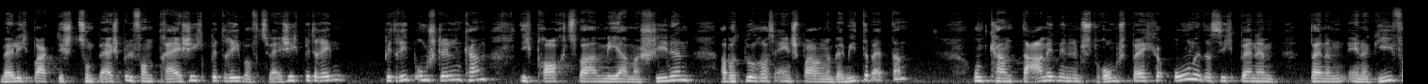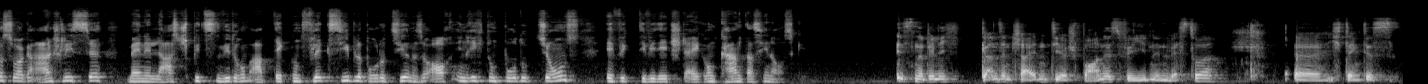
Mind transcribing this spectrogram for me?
Weil ich praktisch zum Beispiel von Dreischichtbetrieb auf Zweischichtbetrieb Betrieb umstellen kann. Ich brauche zwar mehr Maschinen, aber durchaus Einsparungen bei Mitarbeitern und kann damit mit einem Stromspeicher, ohne dass ich bei einem, bei einem Energieversorger anschließe, meine Lastspitzen wiederum abdecken und flexibler produzieren. Also auch in Richtung Produktionseffektivitätssteigerung kann das hinausgehen. Ist natürlich ganz entscheidend die Ersparnis für jeden Investor. Äh, ich denke, das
